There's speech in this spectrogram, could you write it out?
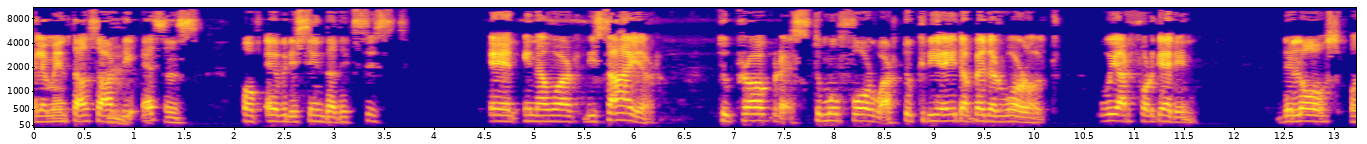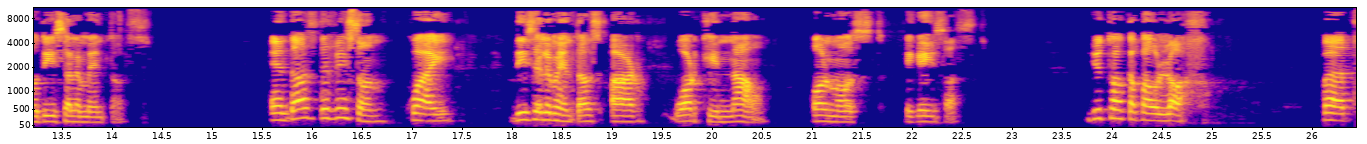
Elementals are mm. the essence of everything that exists. And in our desire to progress, to move forward, to create a better world, we are forgetting the laws of these elementals. And that's the reason why these elementals are working now almost against us. You talk about love, but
